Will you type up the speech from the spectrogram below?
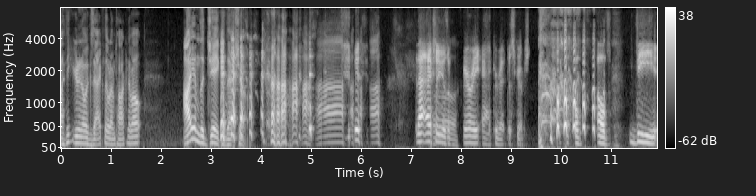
I think you're gonna know exactly what I'm talking about. I am the Jake of that show. That actually is a Oh. very accurate description of, of the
